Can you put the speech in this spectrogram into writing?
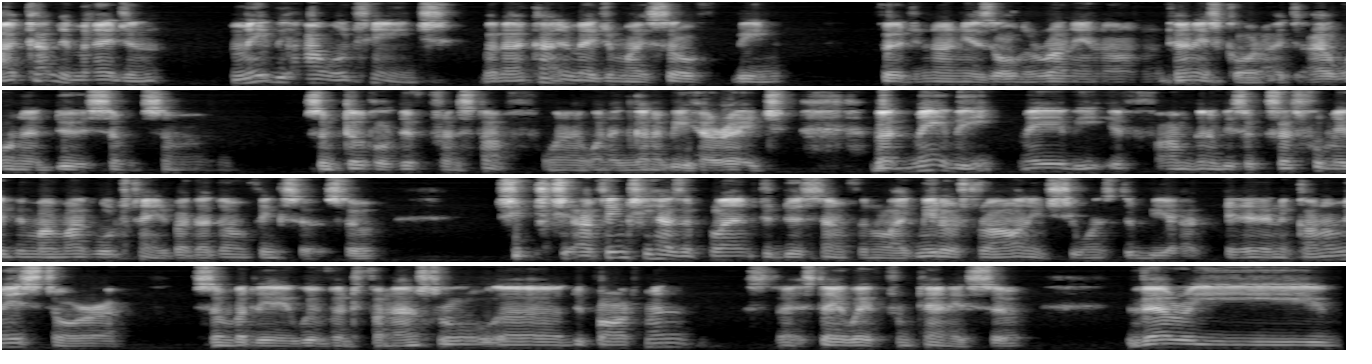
"I can't imagine. Maybe I will change, but I can't imagine myself being 39 years old and running on tennis court. I, I want to do some some some total different stuff when I when I'm going to be her age. But maybe maybe if I'm going to be successful, maybe my mind will change. But I don't think so. So." She, she, I think she has a plan to do something like Milos Raonic. She wants to be a, an economist or somebody with a financial uh, department. Stay, stay away from tennis. So very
